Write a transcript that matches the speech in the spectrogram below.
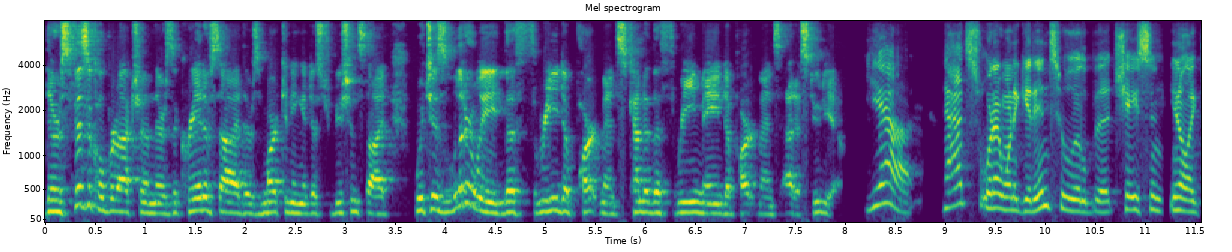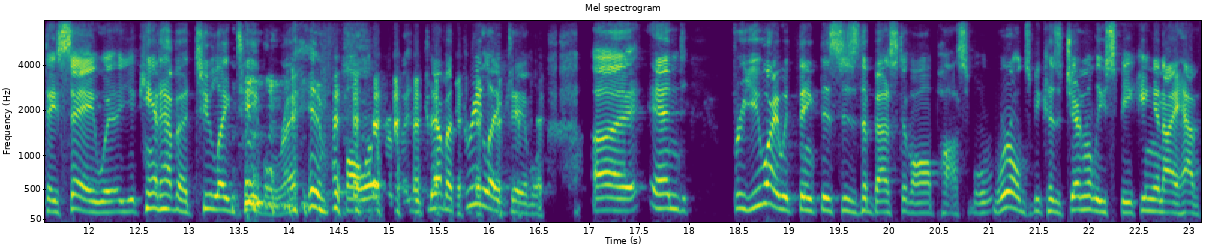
there's physical production, there's the creative side, there's marketing and distribution side, which is literally the three departments, kind of the three main departments at a studio. Yeah. That's what I want to get into a little bit, Chazen. You know, like they say, you can't have a two leg table, right? and fall over, but you can have a three leg table. Uh, and for you, I would think this is the best of all possible worlds because, generally speaking, and I have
